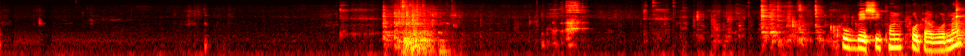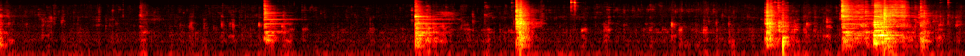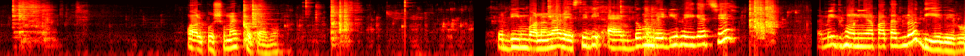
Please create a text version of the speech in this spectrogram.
খুব বেশিক্ষণ ফোটাবো না। অল্প সময় ফোটাবো। তো ডিম বানানোর রেসিপি একদম রেডি হয়ে গেছে। আমি ধনিয়া পাতাগুলো দিয়ে দেব।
